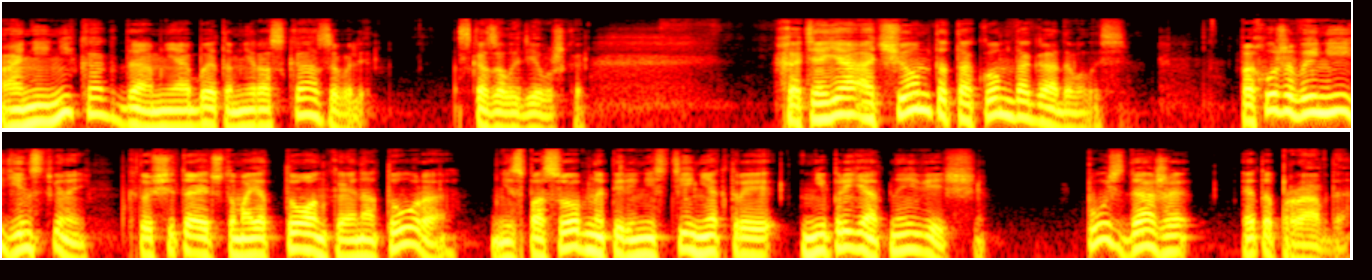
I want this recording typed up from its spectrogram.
«Они никогда мне об этом не рассказывали», — сказала девушка. «Хотя я о чем-то таком догадывалась. Похоже, вы не единственный, кто считает, что моя тонкая натура не способна перенести некоторые неприятные вещи. Пусть даже это правда».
